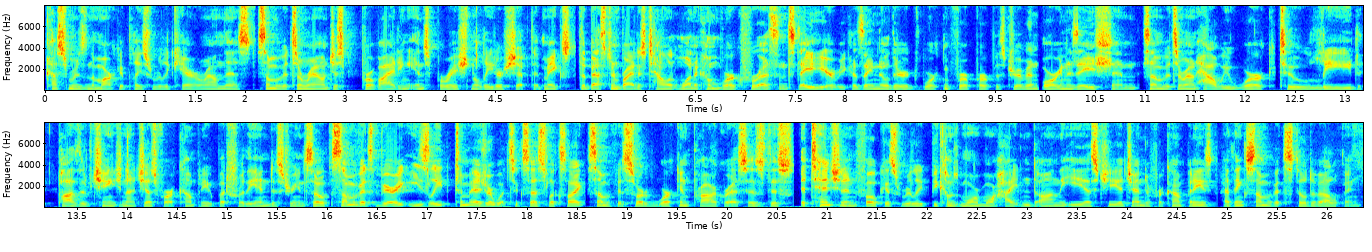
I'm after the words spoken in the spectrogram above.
customers in the marketplace really care around this. Some of it's around just providing inspirational leadership that makes the best and brightest talent want to come work for us and stay here because they know they're working for a purpose driven organization. Some of it's around how we work to lead positive change, not just for our company, but for the industry. And so some of it's very easily to measure what success looks like. Some of it's sort of work in progress as this attention and focus really becomes more and more heightened on the ESG agenda for companies. I think some of it's still developing.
